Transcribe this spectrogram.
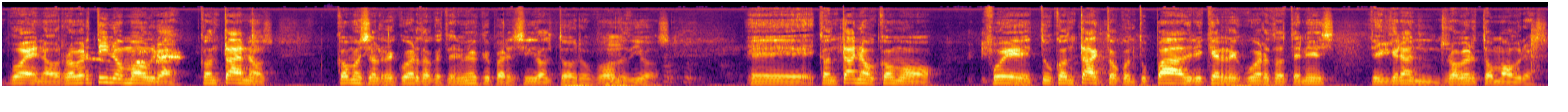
Bueno, Robertino Moura, contanos cómo es el recuerdo que tenemos que parecido al toro, por Dios. Eh, contanos cómo fue tu contacto con tu padre, qué recuerdo tenés del gran Roberto Mouras.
